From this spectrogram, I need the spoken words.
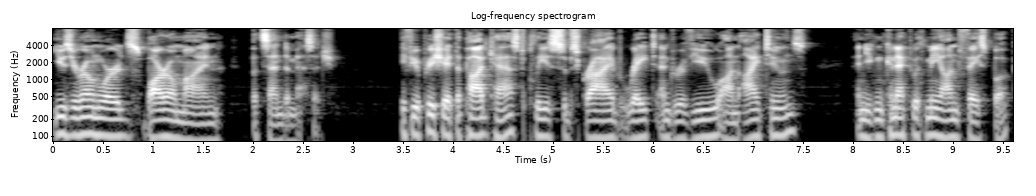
Use your own words, borrow mine, but send a message. If you appreciate the podcast, please subscribe, rate, and review on iTunes, and you can connect with me on Facebook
